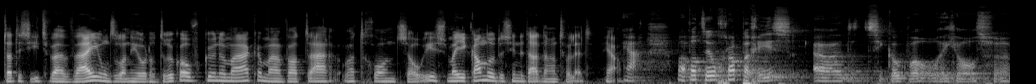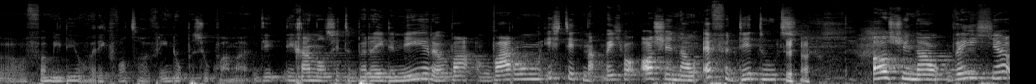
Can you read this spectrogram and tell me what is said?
dat is iets waar wij ons dan heel erg druk over kunnen maken. Maar wat daar... Wat gewoon zo is. Maar je kan er dus inderdaad naar een toilet. Ja. Ja, maar wat heel grappig is, eh, dat zie ik ook wel, weet je wel, als eh, familie of weet ik wat, eh, vrienden op bezoek kwamen. Die, die gaan dan zitten beredeneren, waar, waarom is dit nou? Weet je wel, als je nou even dit doet, als je nou, weet je,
